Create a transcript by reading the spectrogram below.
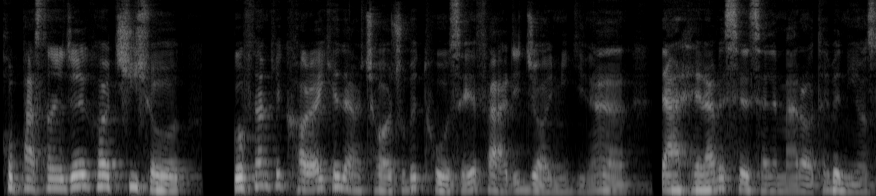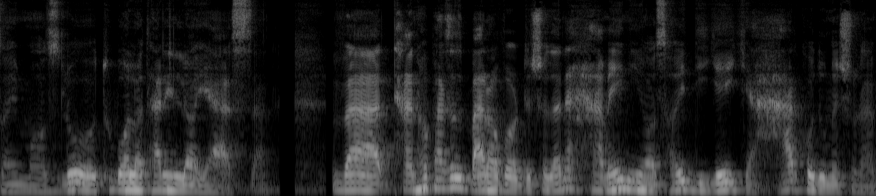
خب پس تا اینجا کار چی شد؟ گفتم که کارهایی که در چارچوب توسعه فردی جای می‌گیرن در حرم سلسله مراتب نیازهای مازلو تو بالاترین لایه هستن و تنها پس از برآورده شدن همه نیازهای دیگه که هر کدومشونم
